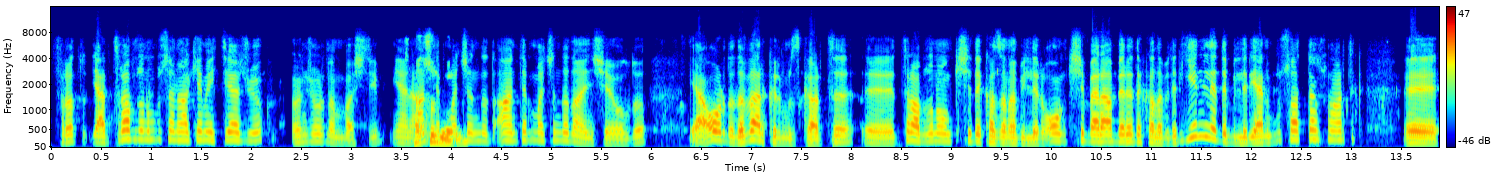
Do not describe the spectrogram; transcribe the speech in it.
Fırat yani Trabzon'un bu sene hakeme ihtiyacı yok. Önce oradan başlayayım. Yani Antep maçında da Antep maçında da aynı şey oldu. Ya orada da ver kırmızı kartı. E, Trabzon 10 kişi de kazanabilir. 10 kişi berabere de kalabilir. Yeniledebilir. Yani bu saatten sonra artık e,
